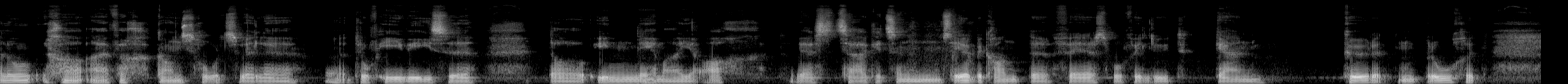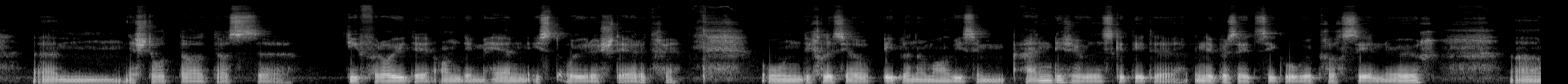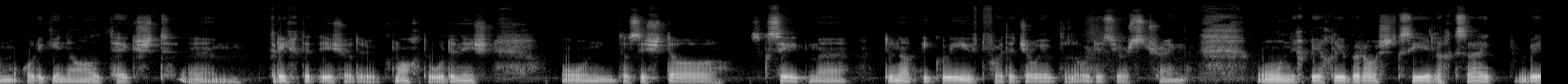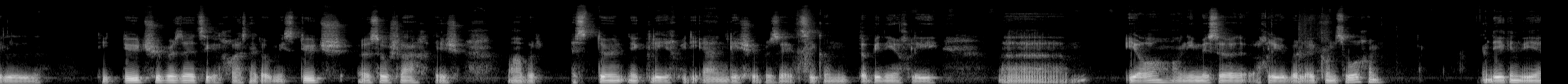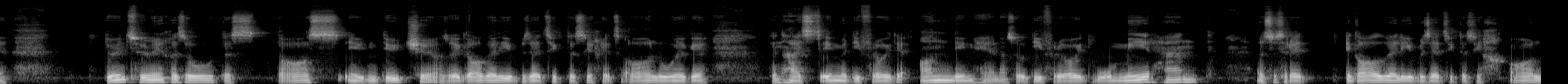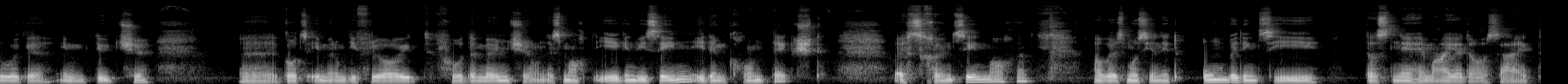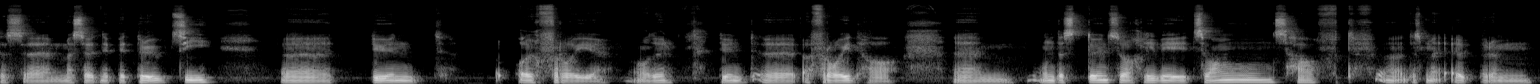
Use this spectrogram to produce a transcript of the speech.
Hallo, ich habe einfach ganz kurz wollen, äh, darauf hinweisen, da in Nehemiah 8, Vers 10 gibt es einen sehr bekannten Vers, wo viele Leute gerne hören und brauchen. Ähm, es steht da, dass äh, die Freude an dem Herrn ist eure Stärke. Und ich lese ja die Bibel normalerweise im Englischen, weil es gibt eine Übersetzung, die wirklich sehr nah ähm, Originaltext ähm, gerichtet ist oder gemacht worden ist. Und das ist da, das sieht man, Do not be grieved, for the joy of the Lord is your strength. Und ich bin ein überrascht gewesen, ehrlich gesagt, weil die deutsche Übersetzung, ich weiß nicht, ob mein Deutsch äh, so schlecht ist, aber es tönt nicht gleich wie die englische Übersetzung und da bin ich ein bisschen, äh, ja, habe ich ein bisschen überlegen und suchen und irgendwie tönt es für mich so, dass das im Deutschen, also egal welche Übersetzung das ich jetzt anschaue, dann heißt es immer die Freude an dem Herrn, also die Freude, wo wir haben. Also es redet, egal welche Übersetzung das ich anschaue, im Deutschen, äh, geht es immer um die Freude der Menschen. Und es macht irgendwie Sinn in dem Kontext. Es könnte Sinn machen, aber es muss ja nicht unbedingt sein, dass Nehemiah da sagt, dass äh, man sollte nicht betrübt sein, äh, euch freuen, oder? Tönt äh, eine Freude haben. Ähm, und das tönt so ein bisschen wie zwangshaft, äh, dass man jemandem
